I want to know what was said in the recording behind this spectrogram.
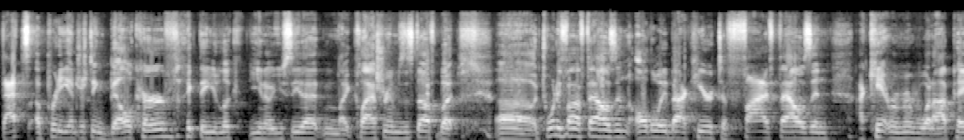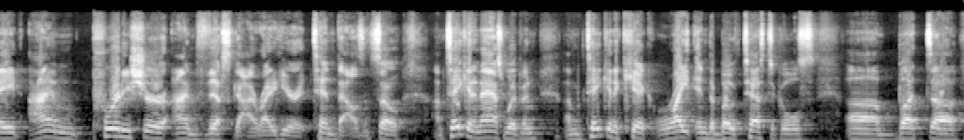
That's a pretty interesting bell curve. Like that you look, you know, you see that in like classrooms and stuff, but uh, 25,000 all the way back here to 5,000. I can't remember what I paid. I'm pretty sure I'm this guy right here at 10,000. So I'm taking an ass whipping. I'm taking a kick right into both testicles. Uh, but uh,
